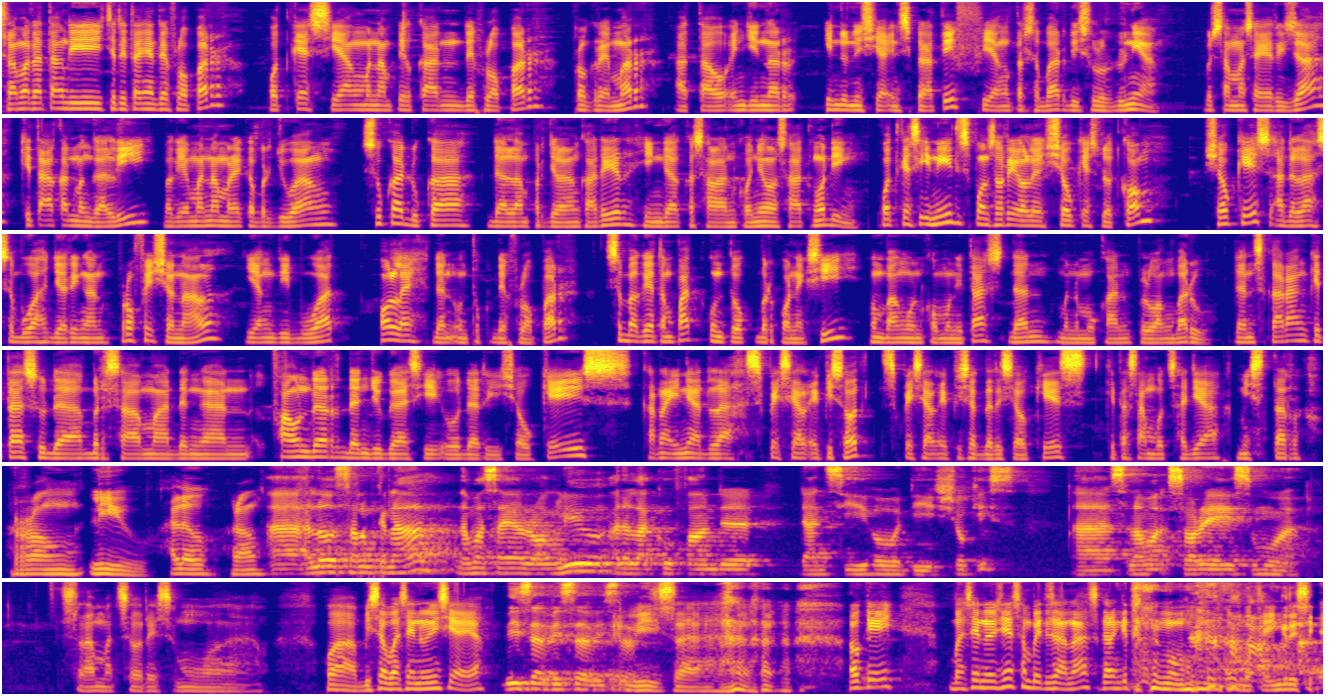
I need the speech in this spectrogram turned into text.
Selamat datang di Ceritanya Developer, podcast yang menampilkan developer, programmer, atau engineer Indonesia inspiratif yang tersebar di seluruh dunia. Bersama saya Riza, kita akan menggali bagaimana mereka berjuang, suka duka dalam perjalanan karir hingga kesalahan konyol saat ngoding. Podcast ini disponsori oleh Showcase.com. Showcase adalah sebuah jaringan profesional yang dibuat oleh dan untuk developer sebagai tempat untuk berkoneksi, membangun komunitas, dan menemukan peluang baru. Dan sekarang kita sudah bersama dengan founder dan juga CEO dari Showcase. Karena ini adalah special episode, special episode dari Showcase. Kita sambut saja Mr. Rong Liu. Halo, Rong. Uh, halo, salam kenal. Nama saya Rong Liu, adalah co-founder dan CEO di Showcase. Uh, selamat sore semua. Selamat sore semua. Wah, bisa bahasa Indonesia ya? Bisa, bisa, bisa. Bisa. Oke, bahasa Indonesia sampai di sana. Sekarang kita ngomong bahasa Inggris ya.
